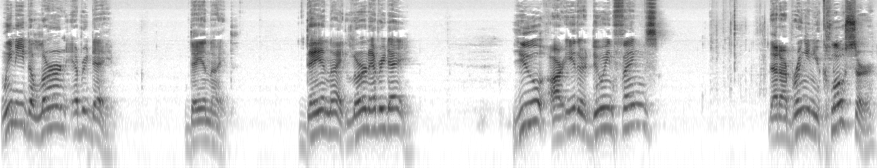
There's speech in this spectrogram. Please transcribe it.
We need to learn every day, day and night day and night. Learn every day. You are either doing things that are bringing you closer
